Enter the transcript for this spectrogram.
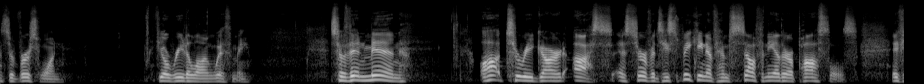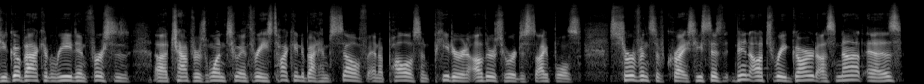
So, verse one, if you'll read along with me. So then, men, ought to regard us as servants. He's speaking of himself and the other apostles. If you go back and read in first uh, chapters 1, 2, and 3, he's talking about himself and Apollos and Peter and others who are disciples, servants of Christ. He says, Men ought to regard us not as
